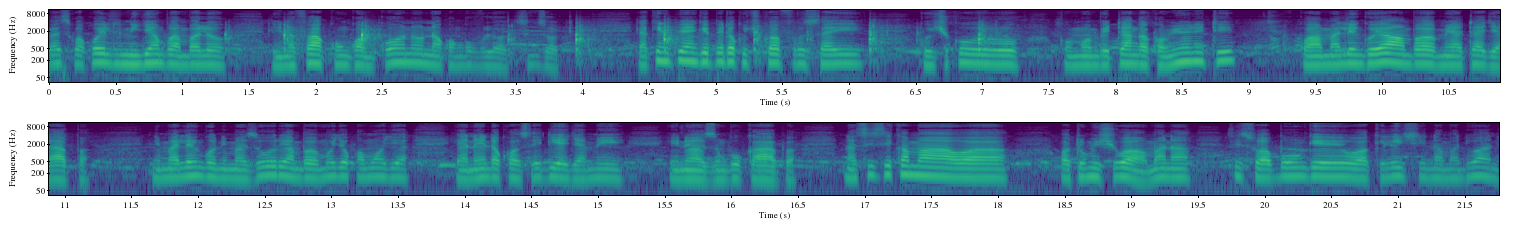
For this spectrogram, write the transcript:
basi kwa kweli ni jambo ambalo linafaa kuungwa mkono na kwa nguvu zote. Lakini pia ningependa kuchukua fursa hii kuishukuru Mwembe Tanga community kwa malengo yao ambayo wameyataja hapa ni malengo ni mazuri ambayo moja kwa moja yanaenda kuwasaidia jamii inayozunguka hapa, na sisi kama wa, watumishi wao, maana sisi wabunge, wawakilishi na madiwani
